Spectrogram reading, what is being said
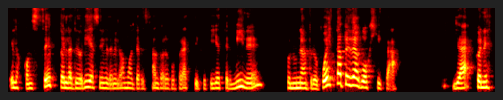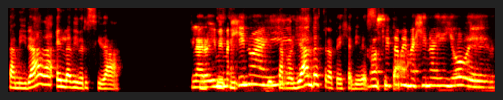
en los conceptos, en la teoría, sino que también lo vamos aterrizando a algo práctico, que ya termine con una propuesta pedagógica, ¿ya? Con esta mirada en la diversidad, Claro, y me imagino ahí... Desarrollando estrategias diversas. Rosita, me imagino ahí yo, eh,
